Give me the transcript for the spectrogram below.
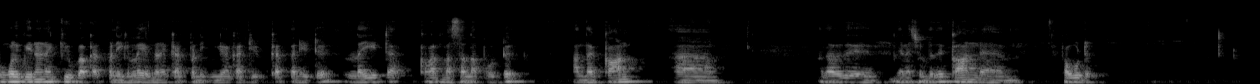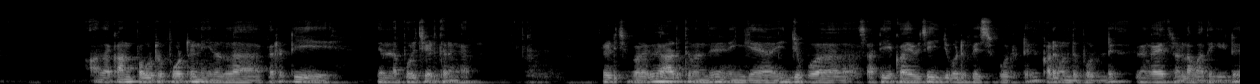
உங்களுக்கு என்னென்ன க்யூபாக கட் பண்ணிக்கலாம் என்னென்ன கட் பண்ணிக்கோங்க கட் கட் பண்ணிவிட்டு லைட்டாக கார்ன் மசாலா போட்டு அந்த கார்ன் அதாவது என்ன சொல்கிறது கார்ன் பவுட்ரு அந்த கார்ன் பவுட்ரு போட்டு நீங்கள் நல்லா பிரட்டி எண்ணெய் பொரித்து எடுத்துடுங்க எடித்த பிறகு அடுத்து வந்து நீங்கள் இஞ்சி போ சட்டியை காய வச்சு இஞ்சி போட்டு பேஸ்ட் போட்டுட்டு கடுகு வந்து போட்டுட்டு வெங்காயத்தை நல்லா வதக்கிட்டு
